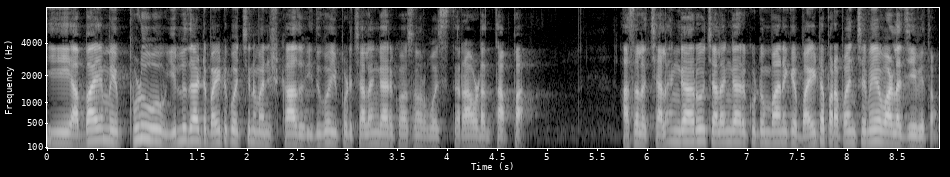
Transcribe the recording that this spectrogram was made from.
ఈ అబ్బాయమ్మ ఎప్పుడూ ఇల్లు దాటి బయటకు వచ్చిన మనిషి కాదు. ఇదిగో ఇప్పుడు చలంగారి కోసం వస్తే రావడం తప్ప. అసలు చలంగారు చలంగారు కుటుంబానికి బయట ప్రపంచమే వాళ్ళ జీవితం.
